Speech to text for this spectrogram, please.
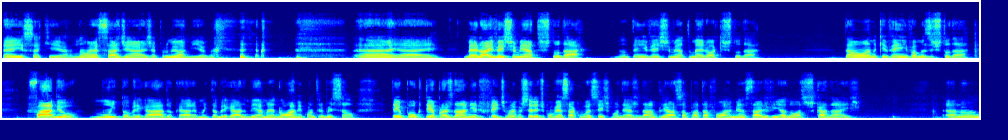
É isso aqui, ó. Não é sardinhagem, é pro meu amigo. Ai, ai. Melhor investimento? Estudar. Não tem investimento melhor que estudar. Então, ano que vem, vamos estudar. Fábio, muito obrigado, cara. Muito obrigado mesmo. Enorme contribuição. Tenho pouco tempo para ajudar na linha de frente, mas gostaria de conversar com vocês poder ajudar a ampliar a sua plataforma e mensagem via nossos canais. É, não,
